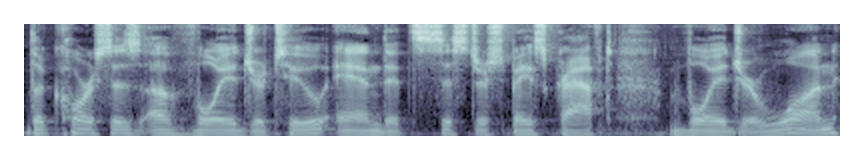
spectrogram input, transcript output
The courses of Voyager 2 and its sister spacecraft, Voyager 1,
